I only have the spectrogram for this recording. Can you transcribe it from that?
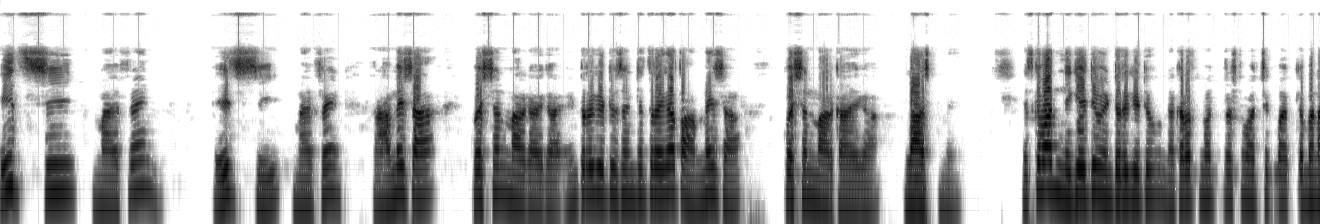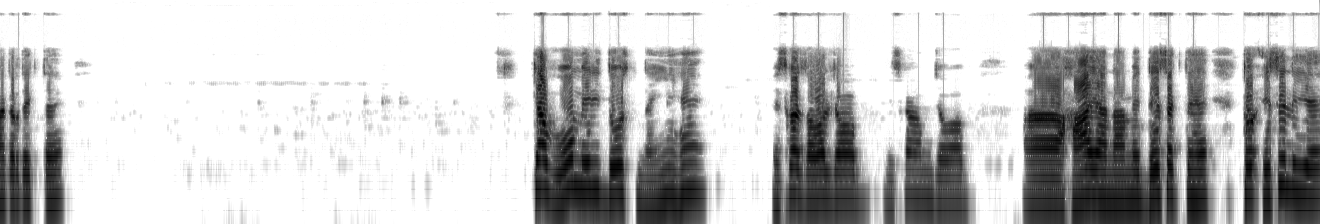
is she my friend is she my friend हमेशा क्वेश्चन मार्क आएगा। इंटरोगेटिव सेंटेंस रहेगा तो हमेशा क्वेश्चन मार्क आएगा लास्ट में। इसके बाद निगेटिव इंटरोगेटिव नकारात्मक, प्रश्नवाचक वाक्य बनाकर देखते हैं। क्या वो मेरी दोस्त नहीं है? इसका सवाल जवाब, इसका हम जवाब हाँ या ना में दे सकते हैं। तो इसीलिए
